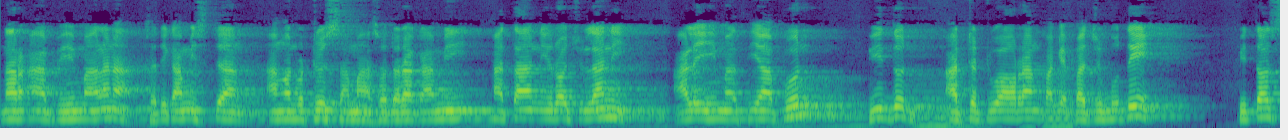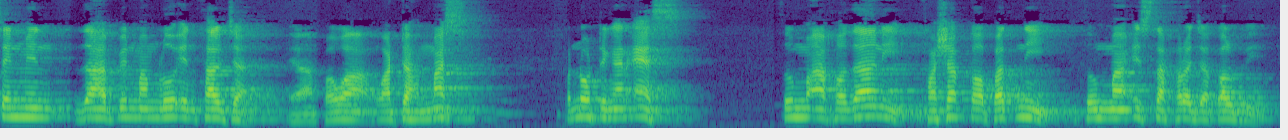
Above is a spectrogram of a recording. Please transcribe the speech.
nar'a malana. Jadi kami sedang angon wedus sama saudara kami atani rajulani alaihi mathiyabun bidun. Ada dua orang pakai baju putih. Bitosin min zahabin mamlu'in thalja. Ya, bawa wadah emas penuh dengan es. Thumma akhadhani fashaqqa batni thumma istakhraja qalbi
